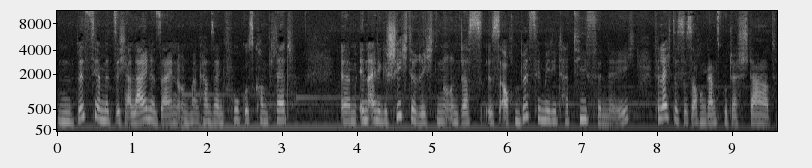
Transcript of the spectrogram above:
ein bisschen mit sich alleine sein und man kann seinen Fokus komplett in eine Geschichte richten und das ist auch ein bisschen meditativ, finde ich. Vielleicht ist es auch ein ganz guter Start,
